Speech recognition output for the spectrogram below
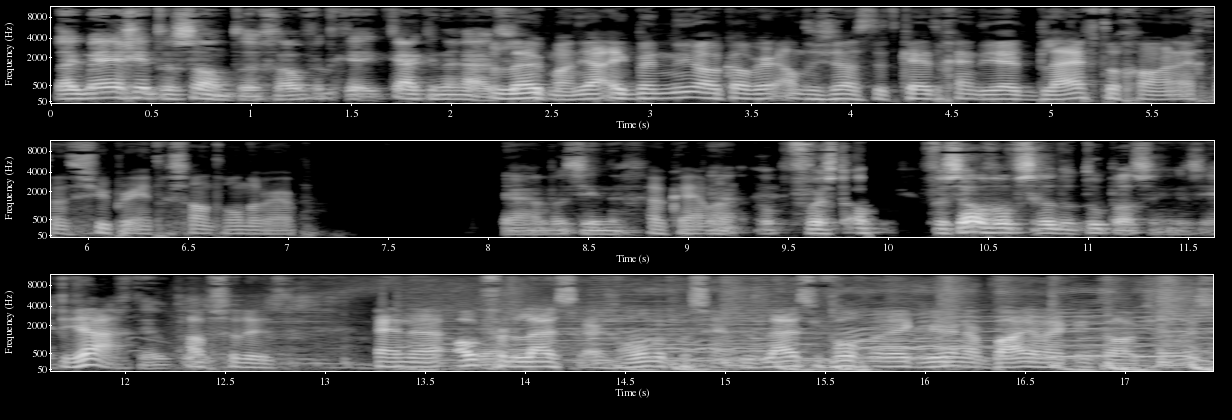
Lijkt me erg interessant, uh, Govert. Ik kijk er naar uit. Leuk man. Ja, ik ben nu ook alweer enthousiast. Het ketogeen dieet blijft toch gewoon echt een super interessant onderwerp. Ja, waanzinnig. Oké man. Ja, op, voor, op, voor zoveel verschillende toepassingen. Is echt, ja, echt heel cool. absoluut. En uh, ook ja. voor de luisteraars, 100%. Dus luister volgende week weer naar Biohacking Talks, jongens.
